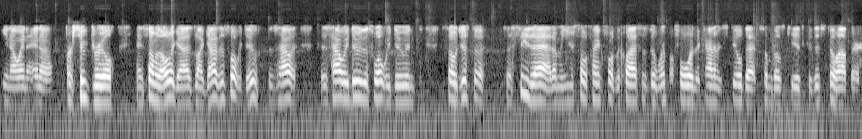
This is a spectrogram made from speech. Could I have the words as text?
you know, in, in a pursuit drill, and some of the older guys like, guys, this is what we do. This is how this is how we do. This is what we do. And so just to to see that, I mean, you're so thankful for the classes that went before that kind of instilled that in some of those kids because it's still out there.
